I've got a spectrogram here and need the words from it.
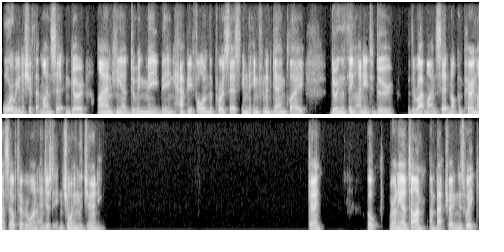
or are we going to shift that mindset and go, I am here doing me, being happy, following the process in the infinite gameplay, doing the thing I need to do with the right mindset, not comparing myself to everyone and just enjoying the journey? Okay. Well, we're running out of time. I'm back trading this week.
